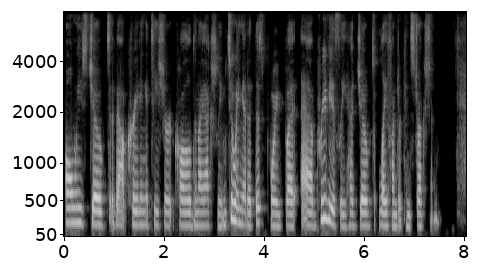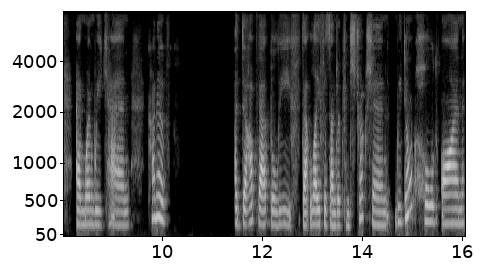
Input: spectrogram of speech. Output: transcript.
always joked about creating a t shirt called, and I actually am doing it at this point, but uh, previously had joked Life Under Construction and when we can kind of adopt that belief that life is under construction, we don't hold on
